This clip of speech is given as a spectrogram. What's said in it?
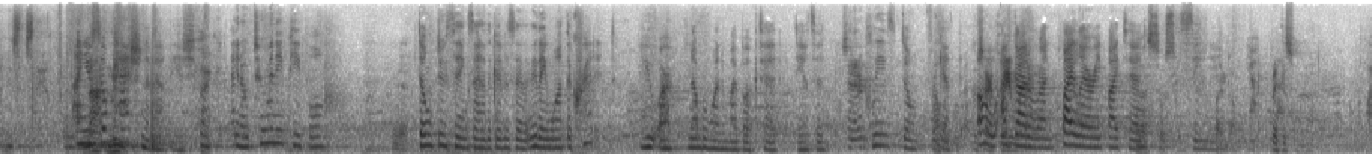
that needs to stand forward. And you're so me. passionate about the issue. Thank you. You know, too many people don't do things out of the goodness of their they want the credit. You are number one in my book, Ted Danson. Senator? Please don't forget that. I'm sorry, Oh, I've got to run. Bye, Larry. Bye, Ted. That's so sweet. See you Bye, later. Dom. Yeah. Break this one. Wow.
